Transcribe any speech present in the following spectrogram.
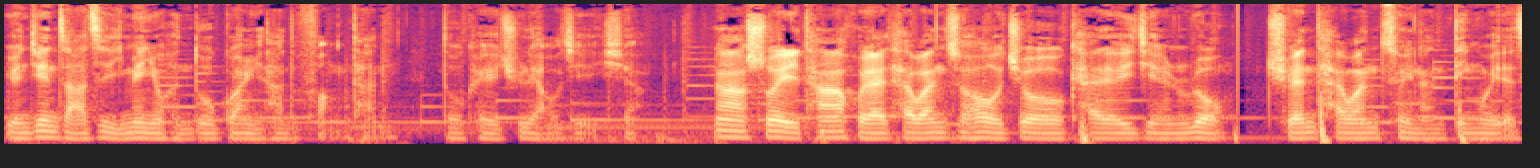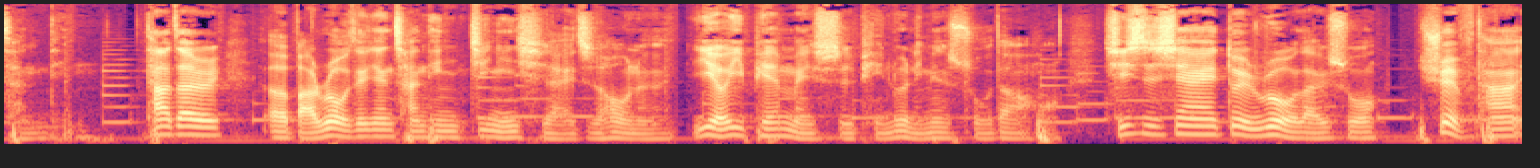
远见》杂志里面有很多关于他的访谈，都可以去了解一下。那所以他回来台湾之后，就开了一间肉。全台湾最难定位的餐厅，他在呃把肉这间餐厅经营起来之后呢，也有一篇美食评论里面说到哈，其实现在对肉来说，Chef 他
